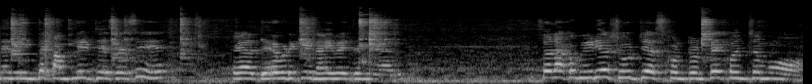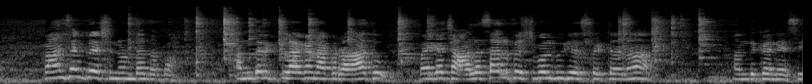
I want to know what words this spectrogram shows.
నేను ఇంత కంప్లీట్ చేసేసి దేవుడికి నైవేద్యం చేయాలి సో నాకు వీడియో షూట్ చేసుకుంటుంటే కొంచెము కాన్సన్ట్రేషన్ ఉండదబ్బా. అందరిలాగా నాకు రాదు. పైగా చాలాసార్లు ఫెస్టివల్ వీడియోస్ పెట్టానా? అందుకనేసి.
